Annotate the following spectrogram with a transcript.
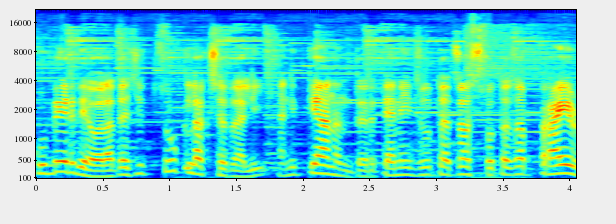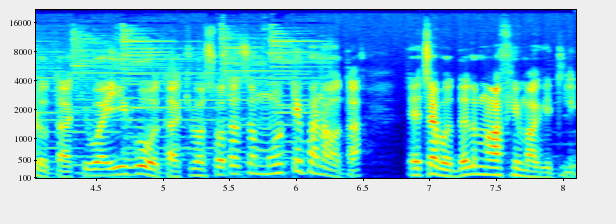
कुबेर देवाला त्याची चूक लक्षात आली आणि त्यानंतर त्याने जो त्याचा स्वतःचा प्राईड होता किंवा इगो होता किंवा स्वतःचा मोठेपणा होता त्याच्याबद्दल माफी मागितली.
